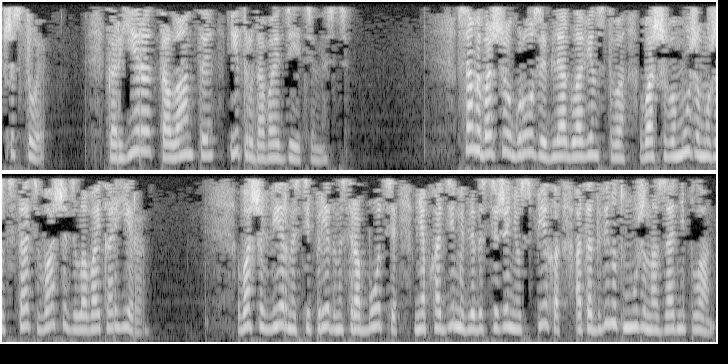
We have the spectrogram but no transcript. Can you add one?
Шестое. Карьера, таланты и трудовая деятельность. Самой большой угрозой для главенства вашего мужа может стать ваша деловая карьера – Ваша верность и преданность работе, необходимой для достижения успеха, отодвинут мужа на задний план.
